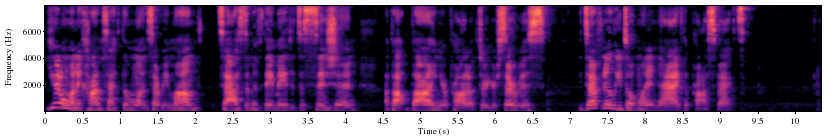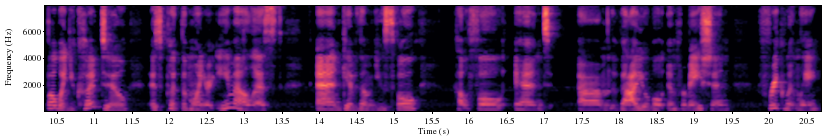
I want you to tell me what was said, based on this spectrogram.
You don't want to contact them once every month to ask them if they made a decision about buying your product or your service. You definitely don't want to nag the prospect. But what you could do is put them on your email list and give them useful, helpful, and um, valuable information frequently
